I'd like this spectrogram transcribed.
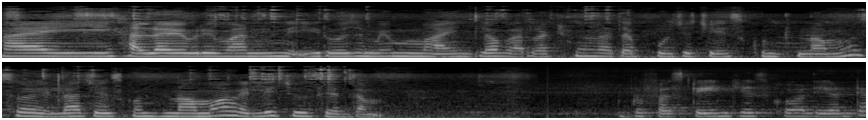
హాయ్ హలో ఎవ్రీవన్ ఈరోజు మేము మా ఇంట్లో వరలక్ష్మి వ్రత పూజ చేసుకుంటున్నాము. సో ఎలా చేసుకుంటున్నామో వెళ్ళి చూసేద్దాం. ఇప్పుడు ఫస్ట్ ఏం చేసుకోవాలి అంటే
